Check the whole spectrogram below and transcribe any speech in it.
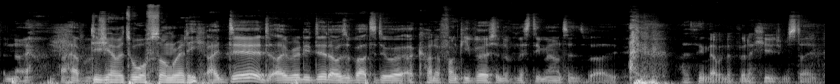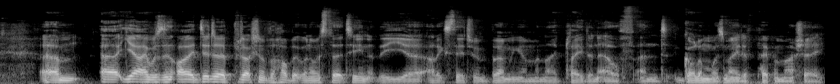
but no, I haven't. Did you have a dwarf song ready? I did. I really did. I was about to do a, a kind of funky version of Misty Mountains, but I, I think that would have been a huge mistake. Um, uh, yeah, I was. I did a production of The Hobbit when I was thirteen at the uh, Alex Theatre in Birmingham, and I played an elf, and Gollum was made of paper mache.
